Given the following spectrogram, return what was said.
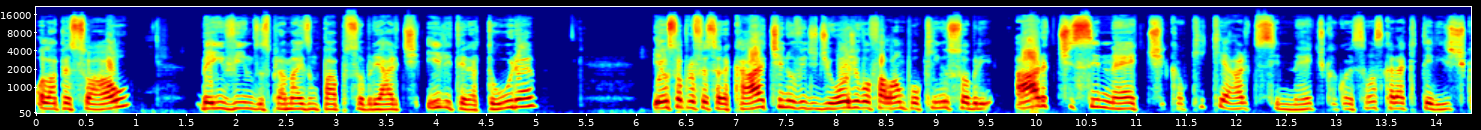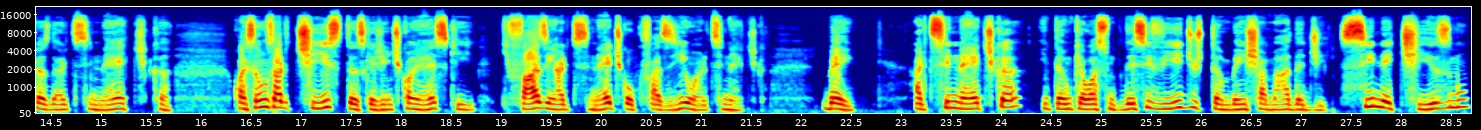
Olá, pessoal. Bem-vindos para mais um papo sobre arte e literatura. Eu sou a professora Kati e no vídeo de hoje eu vou falar um pouquinho sobre arte cinética. O que é arte cinética? Quais são as características da arte cinética? Quais são os artistas que a gente conhece que, que fazem arte cinética ou que faziam arte cinética? Bem, arte cinética, então, que é o assunto desse vídeo, também chamada de cinetismo,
